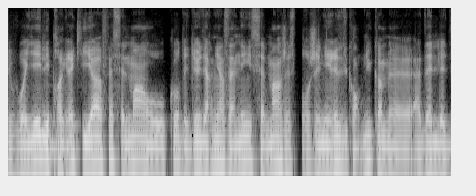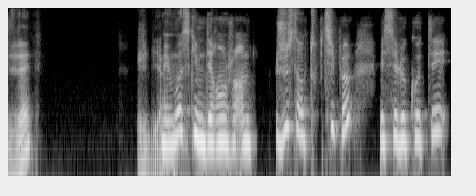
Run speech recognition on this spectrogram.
Vous voyez les progrès Mhm. que l'IA a fait seulement au cours des deux dernières années, seulement juste pour générer du contenu, comme euh, Adèle le disait. Mais Julia. moi, ce qui me dérange un- juste un tout petit peu, mais c'est le côté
